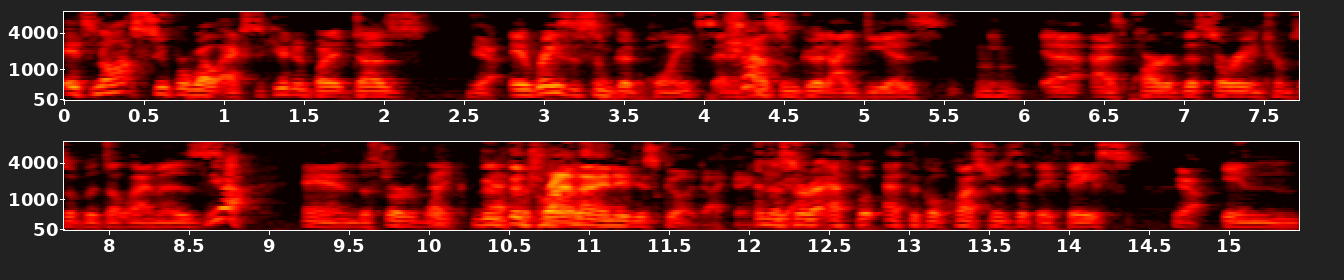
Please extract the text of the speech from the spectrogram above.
it's not super well executed, but it does. Yeah. It raises some good points and Sure. it has some good ideas uh, as part of this story in terms of the dilemmas. Yeah. and the sort of like the, the drama in it is good. I think. and the yeah. sort of eth- ethical questions that they face yeah. in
